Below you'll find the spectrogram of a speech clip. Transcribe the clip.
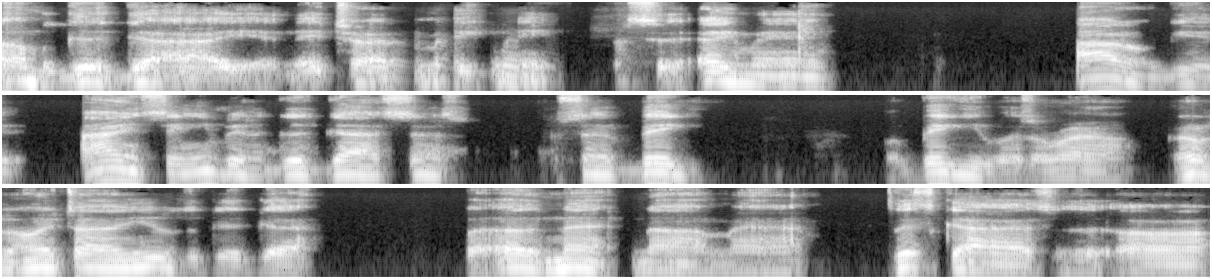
I'm a good guy and they try to make me. I said, hey man, I don't get it. I ain't seen you been a good guy since since Biggie. When Biggie was around. That was the only time he was a good guy. But other than that, nah man. This guy's uh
